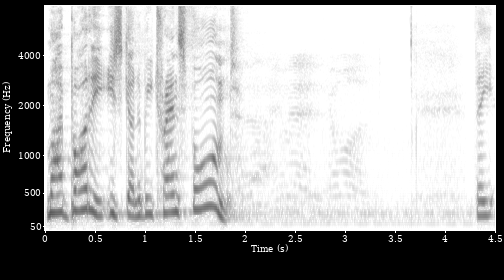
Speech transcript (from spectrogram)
my body is going to be transformed. The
